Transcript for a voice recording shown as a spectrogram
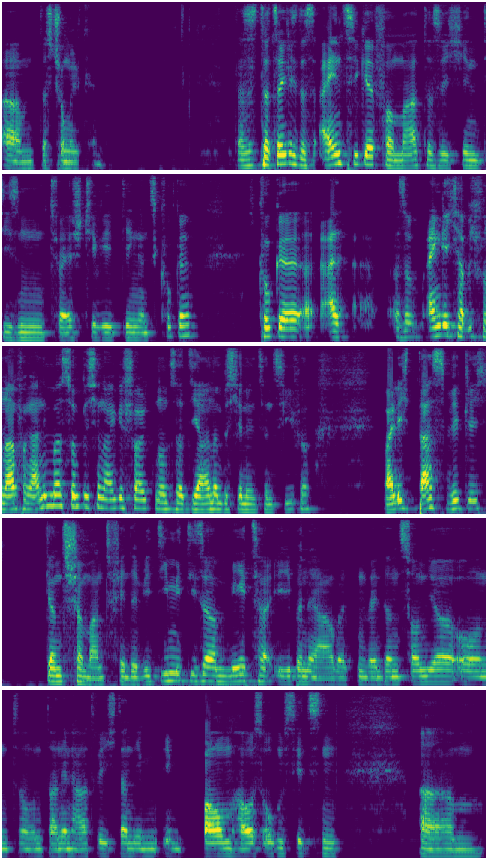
ähm, das Dschungelcamp. Das ist tatsächlich das einzige Format, das ich in diesem Trash-TV-Dingens gucke. Ich gucke, äh, äh, also eigentlich habe ich von Anfang an immer so ein bisschen eingeschalten und seit Jahren ein bisschen intensiver, weil ich das wirklich ganz charmant finde, wie die mit dieser Meta-Ebene arbeiten, wenn dann Sonja und, und Daniel Hartwig dann im, im Baumhaus oben sitzen. Ähm,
